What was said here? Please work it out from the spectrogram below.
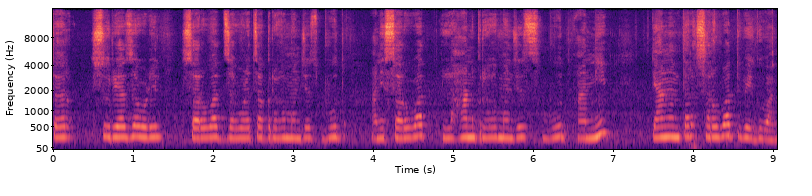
तर सूर्याजवळील सर्वात जवळचा ग्रह म्हणजेच बुध आणि सर्वात लहान ग्रह म्हणजेच बुध आणि त्यानंतर सर्वात वेगवान.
